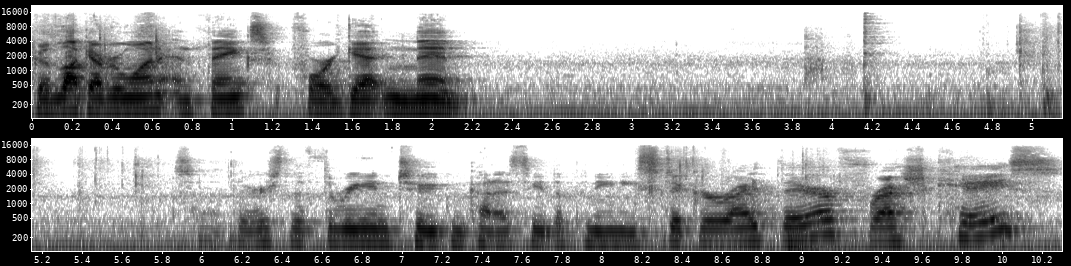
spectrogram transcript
Good luck, everyone, and thanks for getting in. So there's the three and two. You can kind of see the Panini sticker right there. Fresh case.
